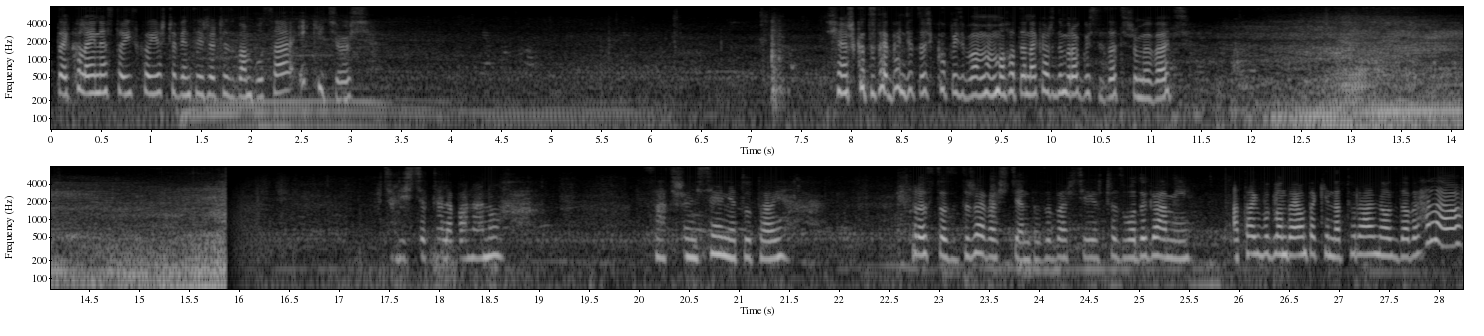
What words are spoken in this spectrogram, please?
Tutaj kolejne stoisko, jeszcze więcej rzeczy z bambusa i kiciuś. Ciężko tutaj będzie coś kupić, bo mam ochotę na każdym rogu się zatrzymywać. Widzieliście tyle bananów? Zatrzęsienie tutaj. Prosto z drzewa ścięte. Zobaczcie, jeszcze z łodygami. A tak wyglądają takie naturalne ozdoby. Hello!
